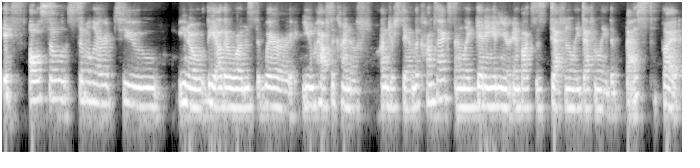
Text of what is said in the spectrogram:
it's also similar to you know the other ones where you have to kind of understand the context and like getting it in your inbox is definitely definitely the best but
